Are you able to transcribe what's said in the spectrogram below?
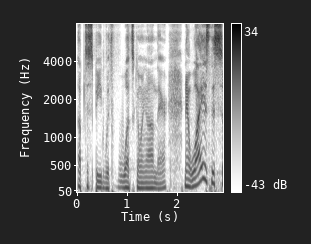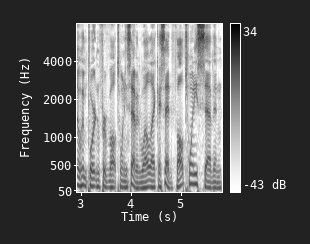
up to speed with what's going on there. Now, why is this so important for Vault 27? Well, like I said, Vault 27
